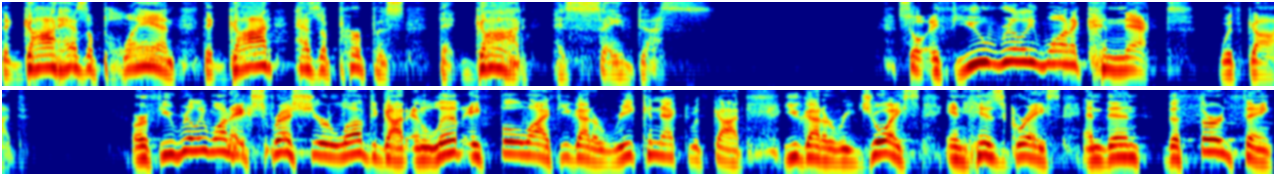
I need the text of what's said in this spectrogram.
that God has a plan, that God has a purpose, that God has saved us. So if you really want to connect with God, or if you really want to express your love to God and live a full life, you got to reconnect with God. You got to rejoice in His grace. And then the third thing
